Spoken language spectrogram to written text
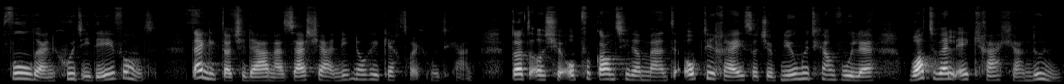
voelde en een goed idee vond. Denk ik dat je daar na zes jaar niet nog een keer terug moet gaan. Dat als je op vakantie dan bent, op die reis, dat je opnieuw moet gaan voelen: wat wil ik graag gaan doen?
